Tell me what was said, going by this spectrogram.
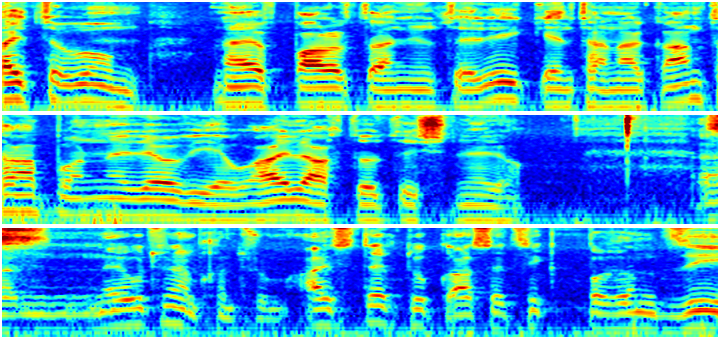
այդ թվում նաև պարարտանյութերի, կենթանական թափոններով եւ այլ աղտոտիչներով ներողություն եմ խնդրում այստեղ դուք ասացիք պղնձի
